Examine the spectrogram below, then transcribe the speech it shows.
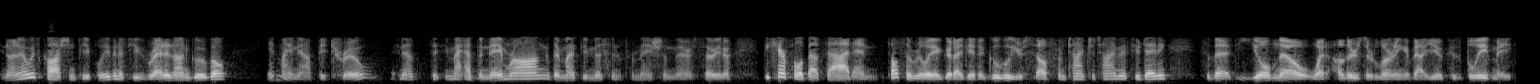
you know, and I always caution people, even if you've read it on Google, it might not be true. You know, you might have the name wrong. There might be misinformation there. So, you know, be careful about that. And it's also really a good idea to Google yourself from time to time if you're dating so that you'll know what others are learning about you. Because believe me,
